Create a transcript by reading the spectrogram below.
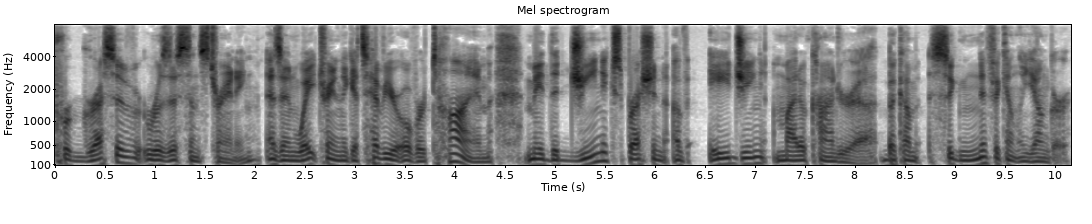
progressive resistance training, as in weight training that gets heavier over time, made the gene expression of aging mitochondria become significantly younger.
